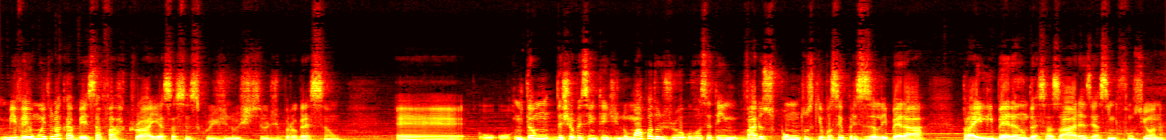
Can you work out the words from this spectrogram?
me veio muito na cabeça Far Cry e Assassin's Creed no estilo de progressão. É, então, deixa eu ver se eu entendi. No mapa do jogo você tem vários pontos que você precisa liberar pra ir liberando essas áreas, é assim que funciona?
